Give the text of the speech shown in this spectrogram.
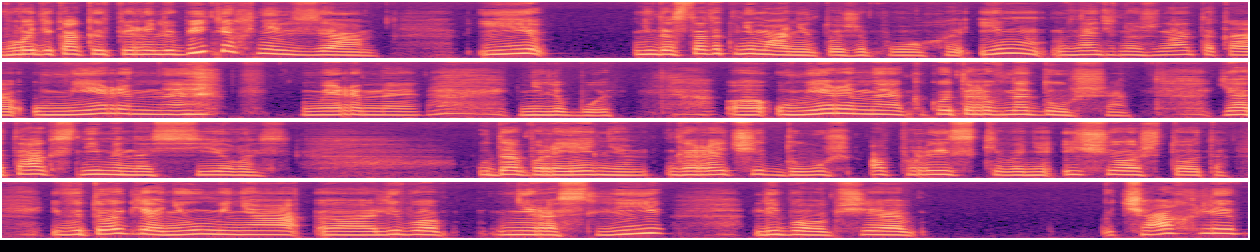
вроде как и перелюбить их нельзя, и недостаток внимания тоже плохо. Им, знаете, нужна такая умеренная, умеренная не любовь, а, умеренное какое-то равнодушие. Я так с ними носилась. Удобрение, горячий душ, опрыскивание, еще что-то. И в итоге они у меня э, либо не росли, либо вообще чахли,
